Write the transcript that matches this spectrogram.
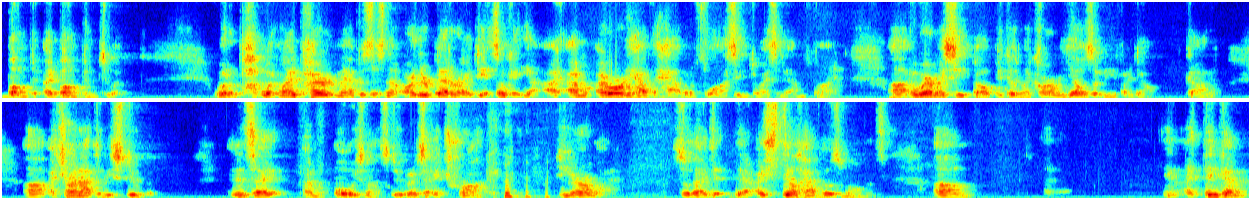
bump it. I bump into it. What a, what my pirate map is this now? Are there better ideas? Okay, yeah, I I'm, I already have the habit of flossing twice a day. I'm fine. Uh, I wear my seatbelt because my car yells at me if I don't. Got it. Uh, I try not to be stupid. I didn't say I'm always not stupid. I say I try. T R Y. So that, that I still have those moments. Um, and I think I'm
